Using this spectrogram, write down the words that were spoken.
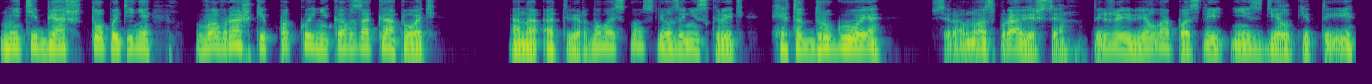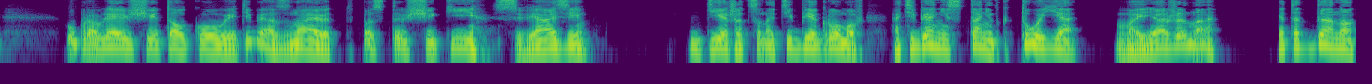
не тебя штопать и не во вражке покойников закапывать». Она отвернулась, но слезы не скрыть. «Это другое!» «Все равно справишься. Ты же вела последние сделки. Ты...» «Управляющие толковые, тебя знают, поставщики, связи». «Держатся на тебе, Громов, а тебя не станет. Кто я?» «Моя жена». «Это да, но...»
